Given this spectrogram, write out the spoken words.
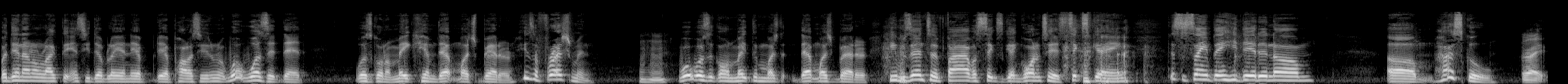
But then I don't like the NCAA and their their policy. What was it that was going to make him that much better? He's a freshman. What was it going to make them much that much better? He was into five or six game, going into his sixth game. This is the same thing he did in um, um, high school. Right.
